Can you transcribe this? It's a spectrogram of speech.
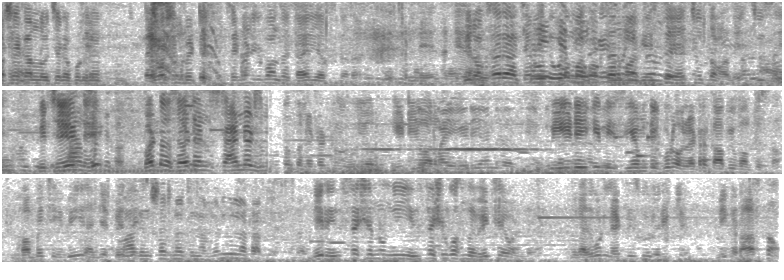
వర్షాకాలంలో వచ్చేటప్పుడు డైవర్షన్ పెట్టేసి సెడిమెంటేషన్ పాండ్స్ తయారు చేస్తారు? మీరు ఒకసారి ఆ చెరువు కూడా మాకు ఒకసారి మాకు ఇస్తే చూద్దాం అది చూసి మీరు చేయండి. But certain standards letter to your ED or my ED and మీ ఈడీకి మీ సీఎండి కూడా ఒక లెటర్ కాపీ పంపిస్తాం. పంపించి ఇది అని చెప్పేసి మాకు ఇన్స్ట్రక్షన్ వచ్చింది మీరు ఇన్స్ట్రక్షన్ మీ ఇన్స్ట్రక్షన్ కోసం మేము వెయిట్ చేయమండి మీకు అది కూడా లెట్ తీసి వెరీ క్లియర్ మీకు రాస్తాం.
